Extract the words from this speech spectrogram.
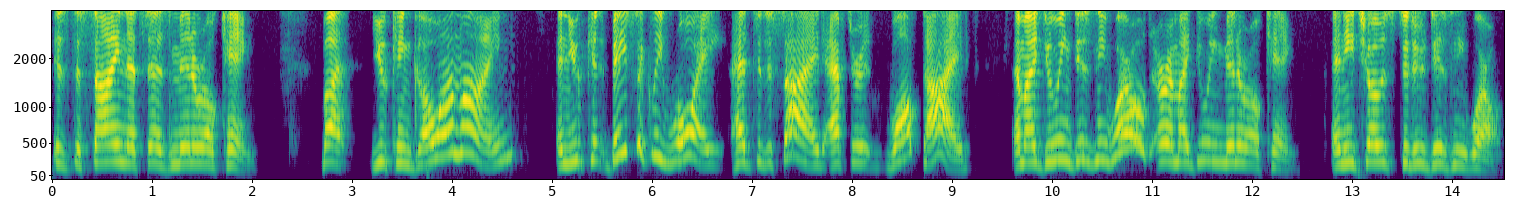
is the sign that says Mineral King. But you can go online and you can basically Roy had to decide after Walt died, am I doing Disney World or am I doing Mineral King? And he chose to do Disney World.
